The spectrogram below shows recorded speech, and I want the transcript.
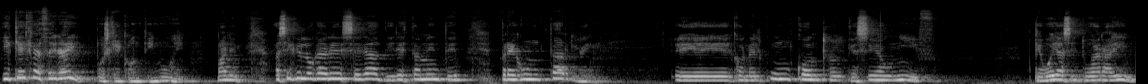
¿Y qué hay que hacer ahí? Pues que continúe, ¿vale? Así que lo que haré será directamente preguntarle eh, con el, un control que sea un if, que voy a situar ahí,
